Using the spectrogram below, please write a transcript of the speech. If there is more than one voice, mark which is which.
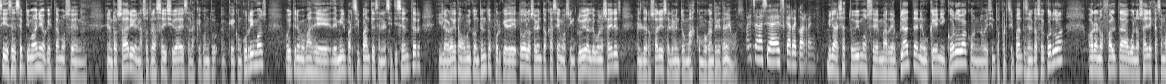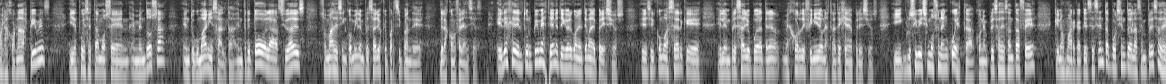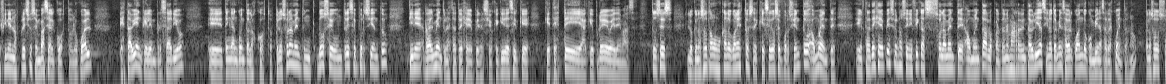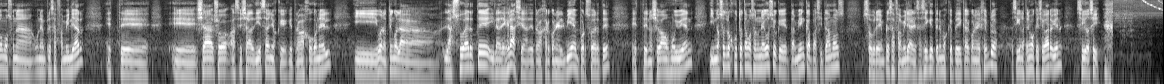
Speaker 1: Sí, es el séptimo año que estamos en, Rosario, en las otras seis ciudades a las que, concurrimos. Hoy tenemos más de, mil participantes en el City Center y la verdad que estamos muy contentos porque de todos los eventos que hacemos, incluido el de Buenos Aires, el de Rosario es el evento más convocante que tenemos.
Speaker 2: ¿Cuáles son las ciudades que recorren?
Speaker 1: Mira, ya estuvimos en Mar del Plata, Neuquén y Córdoba con 900 participantes en el caso de Córdoba. Ahora nos falta Buenos Aires que hacemos las jornadas pymes y después estamos en, en Mendoza, en Tucumán y Salta. Entre todas las ciudades son más de 5.000 empresarios que participan de, las conferencias. El eje del Tour PYME este año tiene que ver con el tema de precios, es decir, cómo hacer que el empresario pueda tener mejor definida una estrategia de precios. inclusive hicimos una encuesta con empresas de Santa Fe que nos marca que el 60% de las empresas definen los precios en base al costo, lo cual está bien que el empresario eh, tenga en cuenta los costos, pero solamente un 12 o un 13% tiene realmente una estrategia de precios, que quiere decir que, que testea, que pruebe y demás. Entonces, lo que nosotros estamos buscando con esto es, que ese 12% aumente. En estrategia de precios no significa solamente aumentarlos para tener más rentabilidad, sino también saber cuándo conviene hacer descuentos. ¿no? Nosotros somos una, una empresa familiar, este, eh, ya yo hace ya 10 años que, trabajo con él y bueno, tengo la, suerte y la desgracia de trabajar con él. Bien, por suerte, este, nos llevamos muy bien y nosotros justo estamos en un negocio que también capacitamos sobre empresas familiares, así que tenemos que predicar con el ejemplo, así que nos tenemos que llevar bien, sí o sí.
